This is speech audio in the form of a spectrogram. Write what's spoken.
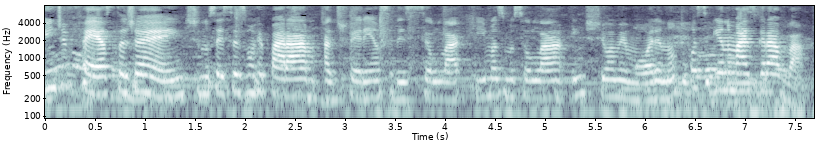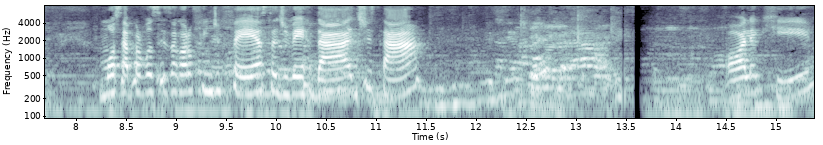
Fim de festa, gente. Não sei se vocês vão reparar a diferença desse celular aqui, mas meu celular encheu a memória. Não tô conseguindo mais gravar. Vou mostrar pra vocês agora o fim de festa de verdade, tá? Olha aqui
